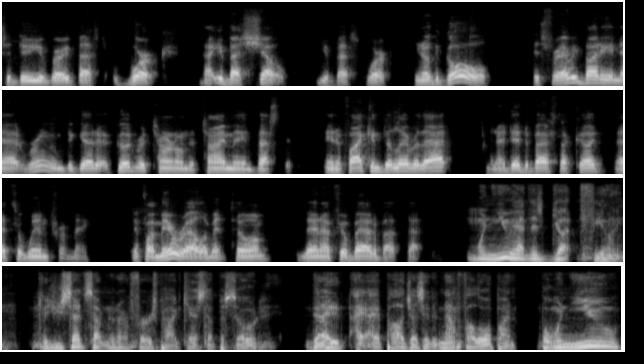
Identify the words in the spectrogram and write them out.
to do your very best work, not your best show, your best work. You know, the goal is for everybody in that room to get a good return on the time they invested. And if I can deliver that and I did the best I could, that's a win for me. If I'm irrelevant to them, then I feel bad about that when you have this gut feeling, because you said something in our first podcast episode that I, I apologize, I did not follow up on. But when you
